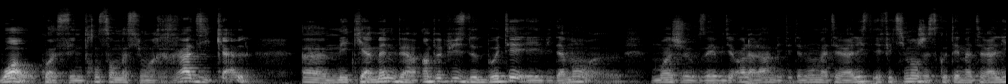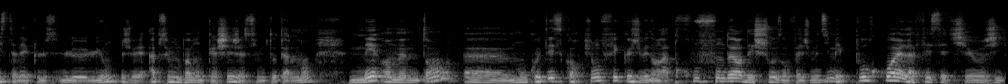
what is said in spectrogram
waouh, quoi, c'est une transformation radicale, mais qui amène vers un peu plus de beauté. Et évidemment, moi, je, vous allez vous dire, oh là là, mais t'es tellement matérialiste. Effectivement, j'ai ce côté matérialiste avec le, lion. Je vais absolument pas m'en cacher, j'assume totalement. Mais en même temps, euh, mon côté scorpion fait que je vais dans la profondeur des choses, en fait. Je me dis, mais pourquoi elle a fait cette chirurgie?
